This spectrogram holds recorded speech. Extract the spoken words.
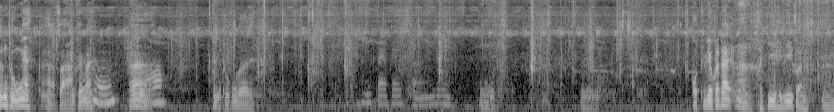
รึ่งถุงไงอ่าสามใช่ไหมครึ่งถุงอ่าอ๋อครึ่งถุงเลยนี่ใส่ไปสองด้วยกดทีเดียวก็ได้ อ่า ขยี้ขยี้ก่อนอ่า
